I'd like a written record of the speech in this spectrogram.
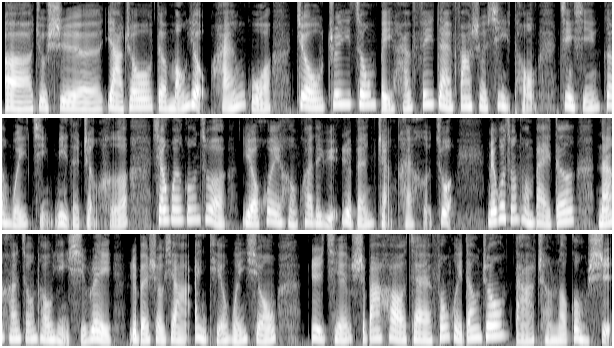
呃，就是亚洲的盟友韩国就追踪北韩飞弹发射系统进行更为紧密的整合，相关工作也会很快的与日本展开合作。美国总统拜登、南韩总统尹锡瑞、日本首相岸田文雄。日前十八号在峰会当中达成了共识，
